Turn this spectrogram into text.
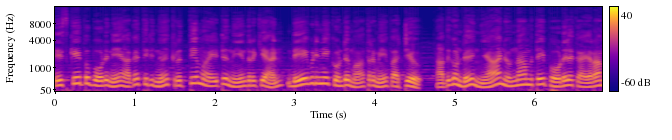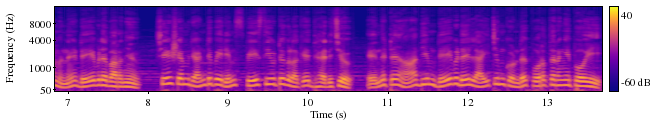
എസ്കേപ്പ് ബോർഡിനെ അകത്തിരുന്ന് കൃത്യമായിട്ട് നിയന്ത്രിക്കാൻ ഡേവിഡിനെ കൊണ്ട് മാത്രമേ പറ്റൂ. അതുകൊണ്ട് ഞാൻ ഒന്നാമത്തെ ബോർഡിൽ കയറാമെന്ന് ഡേവിഡ് പറഞ്ഞു. ശേഷം രണ്ടുപേരും സ്പേസ് സ്യൂട്ടുകളൊക്കെ ധരിച്ചു. എന്നിട്ട് ആദ്യം ഡേവിഡ് ലൈറ്റും കൊണ്ട് പുറത്തിറങ്ങിപ്പോയി.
